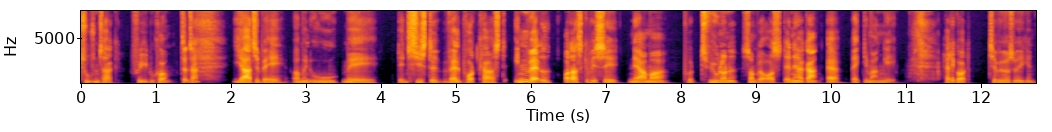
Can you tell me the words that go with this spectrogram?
tusind tak, fordi du kom. Selv tak. Jeg er tilbage om en uge med den sidste valgpodcast inden valget, og der skal vi se nærmere på tvivlerne, som der også denne her gang er rigtig mange af. Ha' det godt, til vi høres ved igen.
